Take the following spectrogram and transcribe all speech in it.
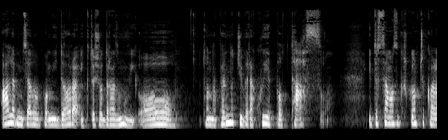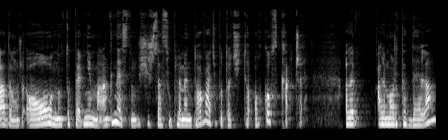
ale bym zjadła pomidora i ktoś od razu mówi, o, to na pewno ci brakuje potasu. I to samo z gorzką czekoladą, że o, no to pewnie magnes, musisz zasuplementować, bo to ci to oko skacze. Ale, ale mortadela?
